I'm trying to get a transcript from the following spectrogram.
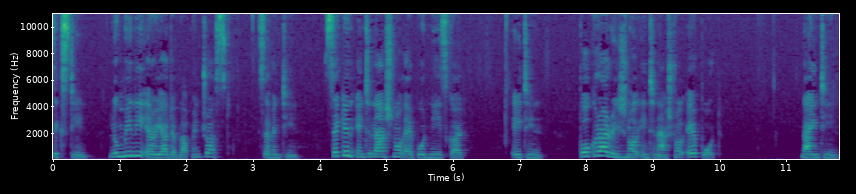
16. Lumbini Area Development Trust 17. Second International Airport Nijgadh 18. Pokhara Regional International Airport 19.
